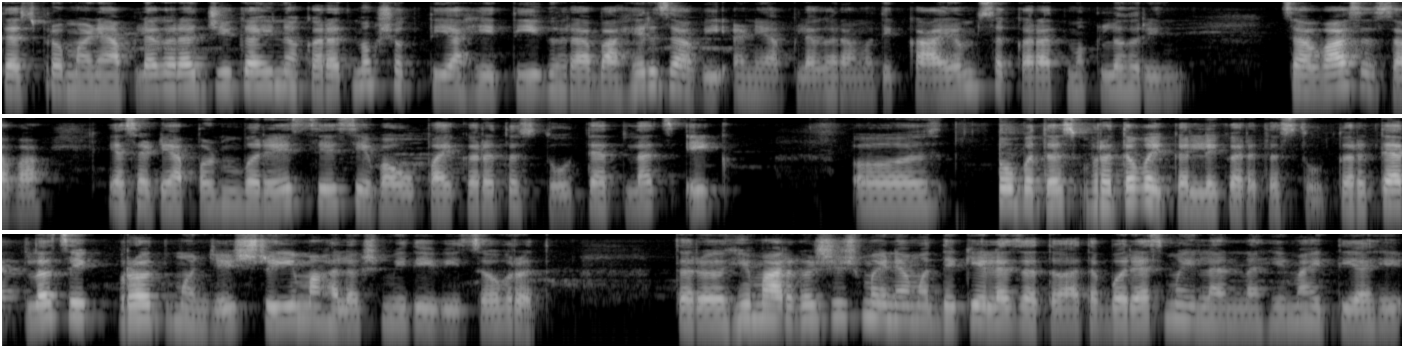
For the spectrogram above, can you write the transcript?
त्याचप्रमाणे आपल्या घरात जी काही नकारात्मक शक्ती आहे ती घराबाहेर जावी आणि आपल्या घरामध्ये कायम सकारात्मक लहरींचा वास असावा यासाठी आपण बरेचसे सेवा उपाय करत असतो. त्यातलाच एक सोबतच व्रतवैकल्य करत असतो. तर त्यातलंच एक व्रत म्हणजे श्री महालक्ष्मी देवीचं व्रत. तर हे मार्गशीर्ष महिन्यामध्ये केलं जातं. आता बऱ्याच महिलांना हे माहिती आहे.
